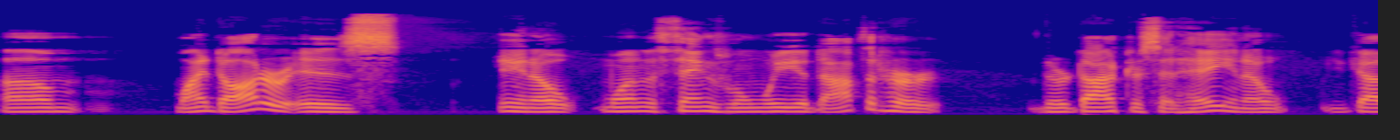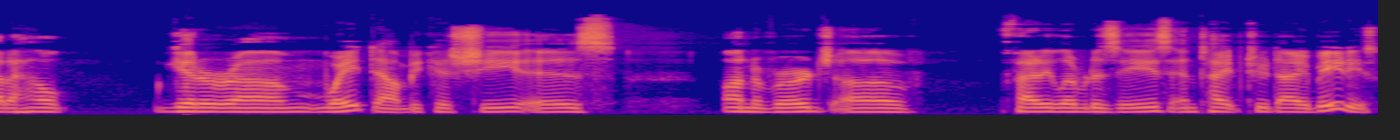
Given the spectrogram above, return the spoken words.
um, my daughter is, you know, one of the things when we adopted her, their doctor said, hey, you know, you got to help get her um, weight down because she is on the verge of fatty liver disease and type 2 diabetes.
